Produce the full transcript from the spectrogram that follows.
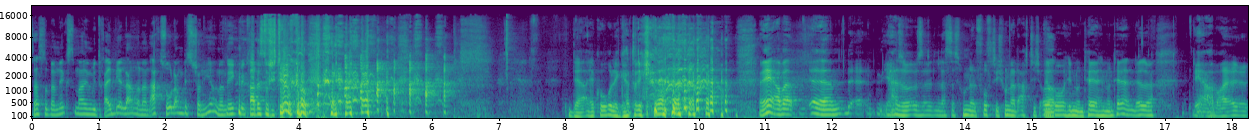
sagst du beim nächsten Mal irgendwie drei Bier lang und dann, ach, so lang bist du schon hier und dann ich bin gerade durch die Tür gekommen. Der Alkoholiker-Trick. Nee, aber ähm, äh, ja, so, so lass es 150, 180 Euro hin und her, hin und her. Und der so, ja, aber äh,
